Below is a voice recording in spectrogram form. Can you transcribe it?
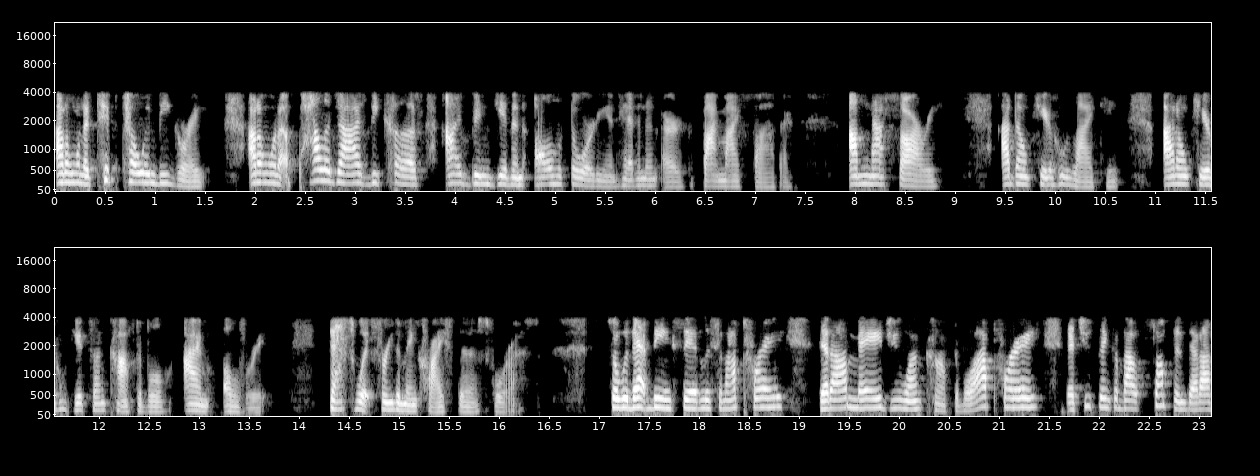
I don't want to tiptoe and be great. I don't want to apologize because I've been given all authority in heaven and earth by my Father. I'm not sorry. I don't care who like it. I don't care who gets uncomfortable. I'm over it. That's what freedom in Christ does for us. So, with that being said, listen, I pray that I made you uncomfortable. I pray that you think about something that I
